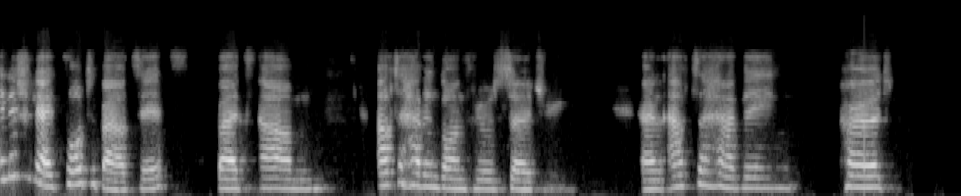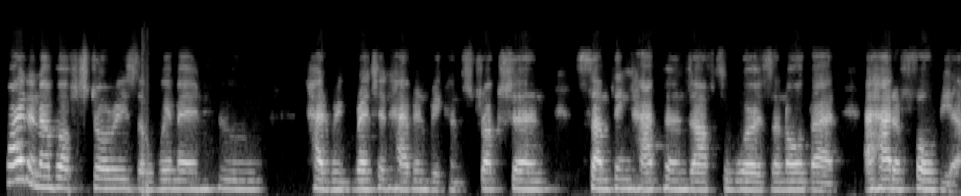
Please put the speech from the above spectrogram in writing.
Initially, I thought about it, but um, after having gone through surgery and after having heard quite a number of stories of women who had regretted having reconstruction, something happened afterwards, and all that, I had a phobia.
